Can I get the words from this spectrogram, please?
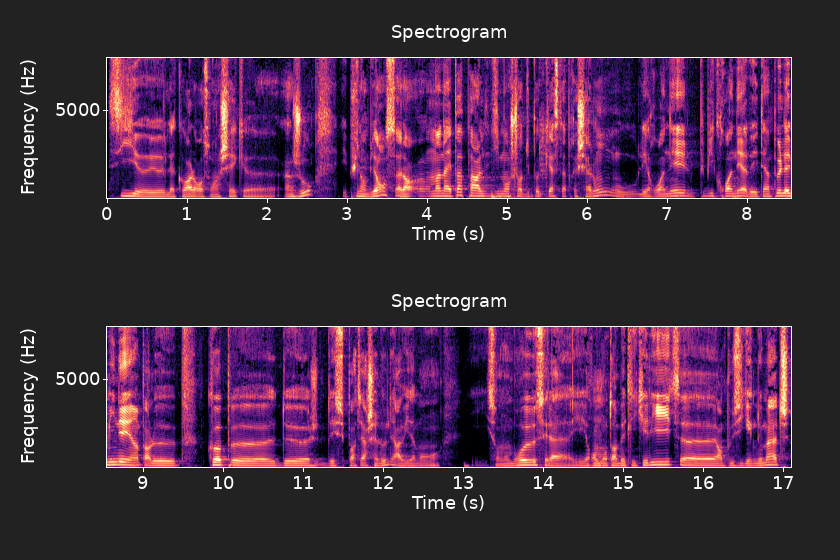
si euh, la chorale reçoit un chèque euh, un jour. Et puis l'ambiance. Alors, on n'en avait pas parlé dimanche lors du podcast après Chalon, où les Rouennais, le public rouennais avait été un peu laminé hein, par le COP de, des supporters chalonnais. Alors, évidemment, ils sont nombreux, c'est ils remontent en Betclic Elite, en plus ils gagnent le match.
